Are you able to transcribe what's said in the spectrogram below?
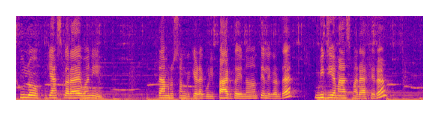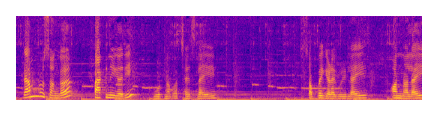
ठुलो ग्यास गरायो भने राम्रोसँग गेडागुडी पाक्दैन। त्यसले गर्दा मिडियम आँचमा राखेर राम्रोसँग पाक्ने गरी भुट्नुपर्छ यसलाई। सबै गेडागुडीलाई अन्नलाई।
